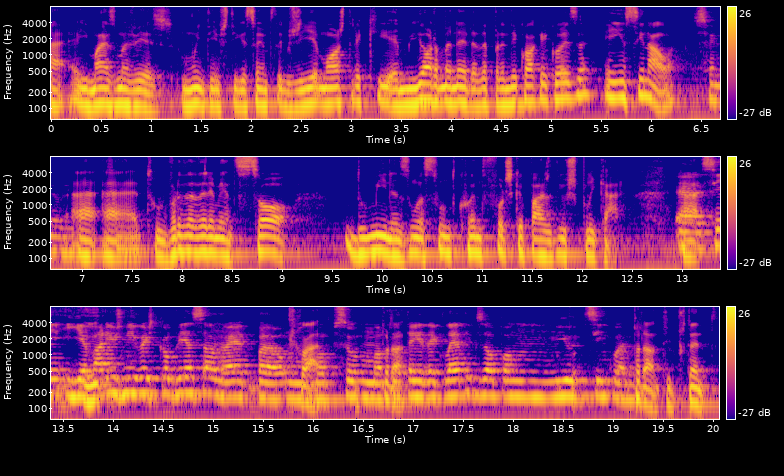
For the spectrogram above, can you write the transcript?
Ah, e mais uma vez, muita investigação em pedagogia mostra que a melhor maneira de aprender qualquer coisa é ensiná-la. Sem dúvida. Ah, ah, tu verdadeiramente só dominas um assunto quando fores capaz de o explicar. É, ah, sim, e a e, vários níveis de compreensão, não é? Para um, claro, uma, pessoa, uma plateia de atléticos ou para um miúdo de 5 anos. Pronto, e portanto,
